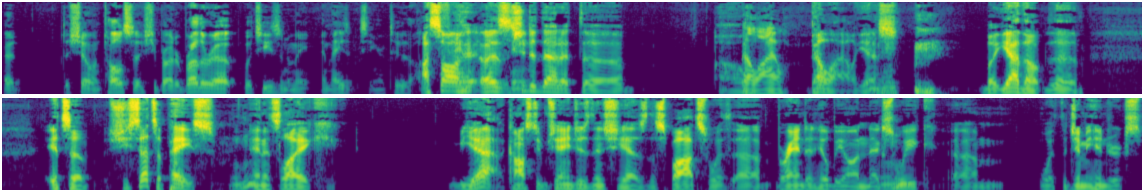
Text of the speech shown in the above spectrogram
at the show in Tulsa, she brought her brother up, which he's an ama- amazing singer too. The I saw her, uh, she did that at the Belle Isle. Belle Isle. Yes, Mm-hmm. but yeah, the the it's a she sets a pace, Mm-hmm. and it's like. Yeah, costume changes. Then she has the spots with uh, Brandon. He'll be on next Mm-hmm. week um, with the Jimi Hendrix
